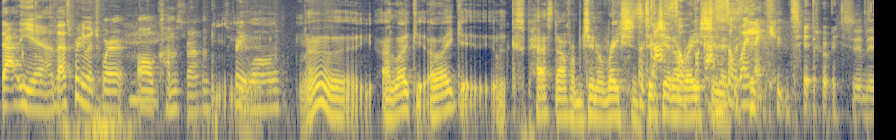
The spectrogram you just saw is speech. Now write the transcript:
that yeah, that's pretty much where it all comes from. It's pretty long. Uh, I like it. I like it. It's passed down from generations to generations. Picasso, I like it. generation to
